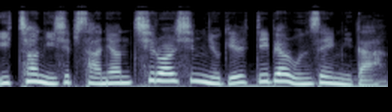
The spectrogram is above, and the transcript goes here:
2024년 7월 16일 띠별 운세입니다.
